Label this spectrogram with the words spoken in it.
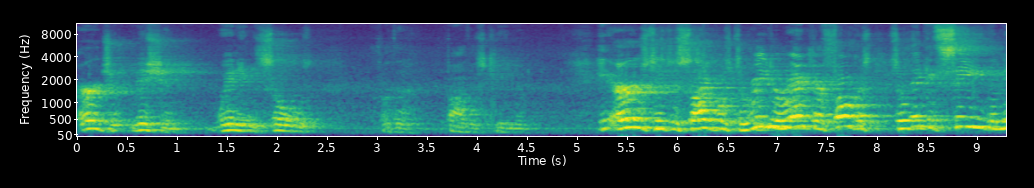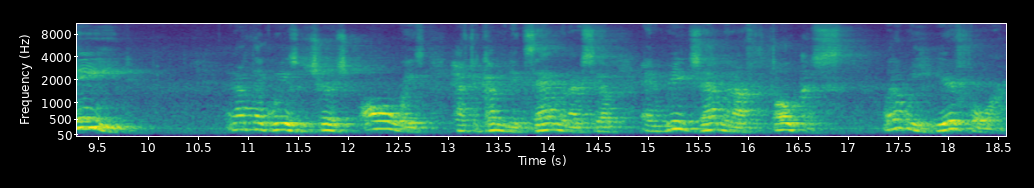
urgent mission, winning souls for the Father's kingdom. He urged his disciples to redirect their focus so they could see the need. And I think we as a church always have to come and examine ourselves and re-examine our focus. What are we here for?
